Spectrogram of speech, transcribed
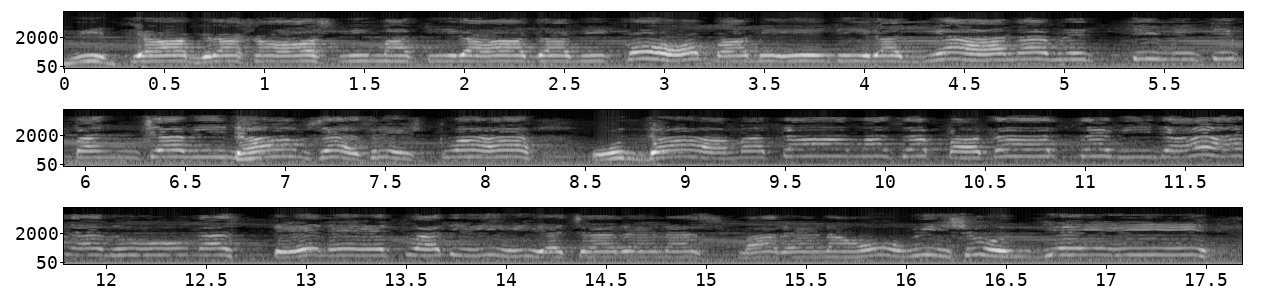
नित्याग्रहास्मिमतिरागविको बबीदिरज्ञानवृत्तिमिति पञ्चविधांसृष्ट्वा उद्दामतामसपदात्सविदान नूनस्तेने त्वदीयचरणस्मरणौ विशुद्ध्यै।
